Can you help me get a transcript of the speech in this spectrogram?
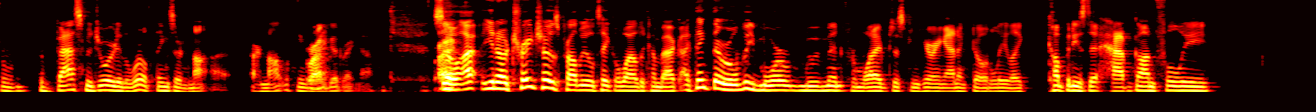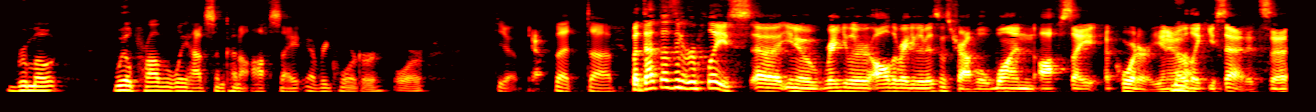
for the vast majority of the world, things are not are not looking very Right. good right now. So Right. I, you know, trade shows probably will take a while to come back. I think there will be more movement from what I've just been hearing anecdotally. Like companies that have gone fully remote will probably have some kind of offsite every quarter, or you know, Yeah. But uh, But that doesn't replace, uh, you know, regular all the regular business travel one offsite a quarter. You know, No. like you said, it's uh,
